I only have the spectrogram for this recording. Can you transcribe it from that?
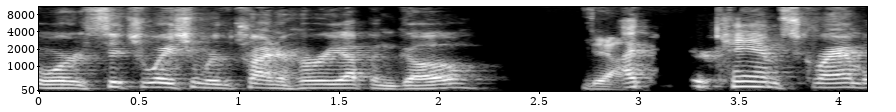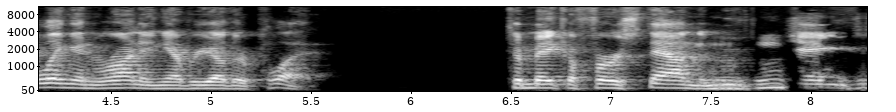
or a situation where they're trying to hurry up and go, Yeah, I picture Cam scrambling and running every other play to make a first down to move Mhm. chains.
